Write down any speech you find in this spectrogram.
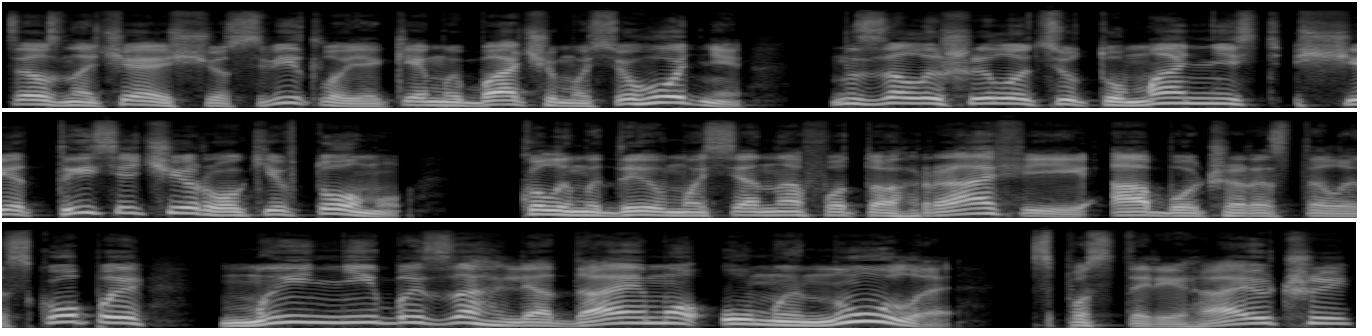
Це означає, що світло, яке ми бачимо сьогодні, залишило цю туманність ще тисячі років тому. Коли ми дивимося на фотографії або через телескопи, ми ніби заглядаємо у минуле, спостерігаючи,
